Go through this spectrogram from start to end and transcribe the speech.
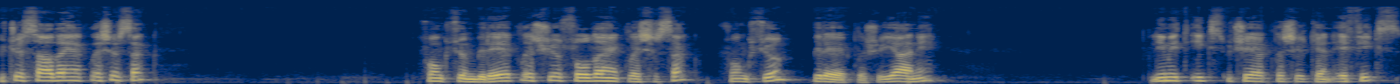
3'e sağdan yaklaşırsak fonksiyon 1'e yaklaşıyor. Soldan yaklaşırsak fonksiyon 1'e yaklaşıyor. Yani limit x 3'e yaklaşırken fx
